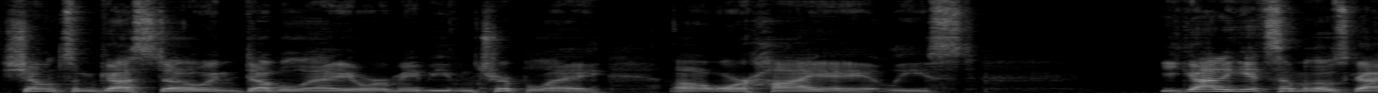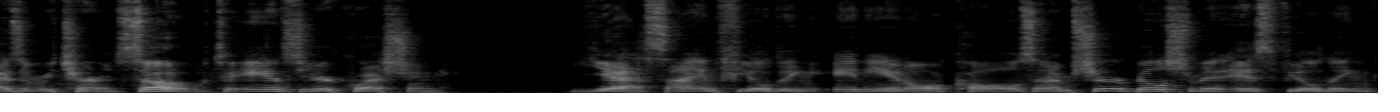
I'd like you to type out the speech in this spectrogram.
shown some gusto in double A or maybe even triple A uh, or high A at least. You got to get some of those guys in return. So, to answer your question, yes, I am fielding any and all calls, and I'm sure Bill Schmidt is fielding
